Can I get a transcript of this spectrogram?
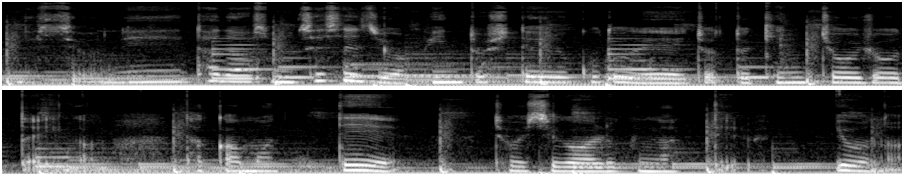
ですよね。ただその背筋がピンとしていることでちょっと緊張状態が高まって調子が悪くなっているような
